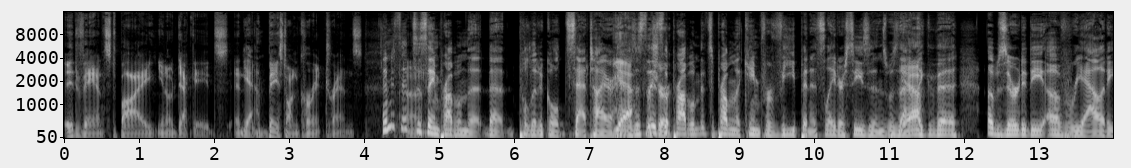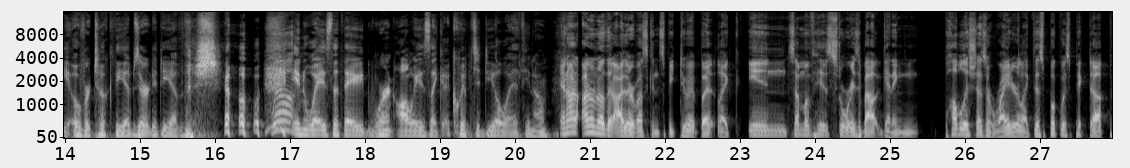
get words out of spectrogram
advanced by you know decades and Yeah. based on current trends And it's, it's the same problem that, that political satire Um, Yeah, has. It's, for it's sure. the problem. It's a problem that came for Veep in its later seasons. Was that Yeah. like the absurdity of reality overtook the absurdity of the show Well- in ways that they weren't always like equipped to deal with. You know? and I, I don't know that either of us can speak to it but like in some of his stories about getting published as a writer like this book was picked up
